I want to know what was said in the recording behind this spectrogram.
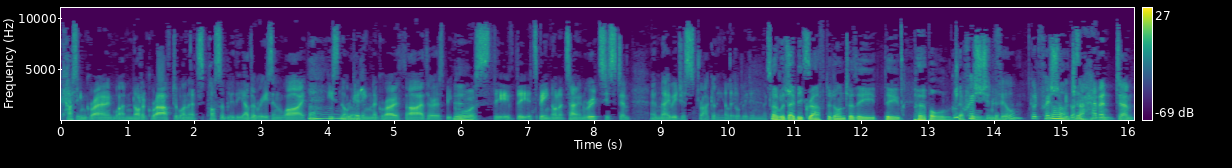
cutting grown one, not a grafted one, that's possibly the other reason why he's not Ah, right. getting the growth either, is because the, if the, it's being on its own root system and maybe just struggling a little bit in the. So would they be grafted onto the, the purple Good jackal? question, Phil. Good question Oh, because gee. I haven't. Um,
